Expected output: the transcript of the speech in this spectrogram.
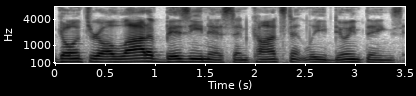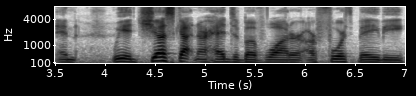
going through a lot of busyness and constantly doing things, and we had just gotten our heads above water, our fourth baby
